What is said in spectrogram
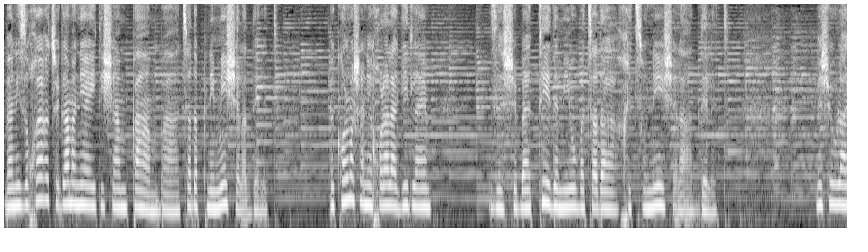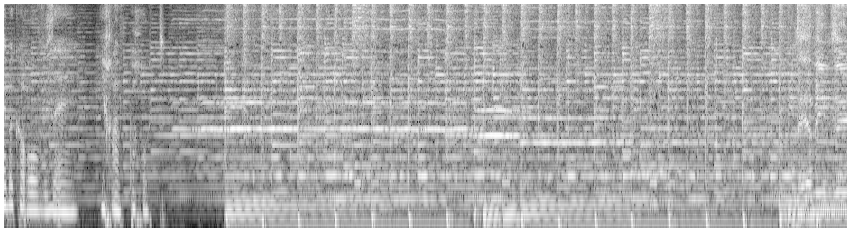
ואני זוכרת שגם אני הייתי שם פעם, בצד הפנימי של הדלת. וכל מה שאני יכולה להגיד להם זה שבעתיד הם יהיו בצד החיצוני של הדלת. ושאולי בקרוב זה יכאב פחות. לימים זה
